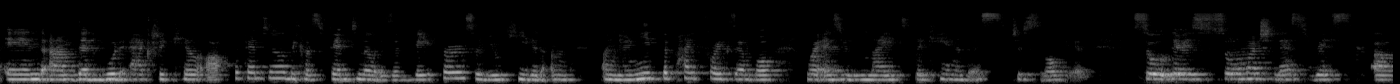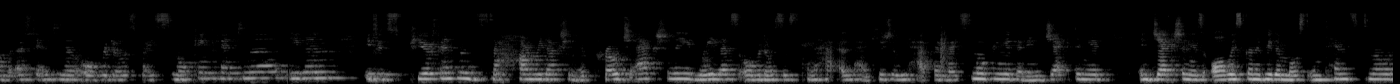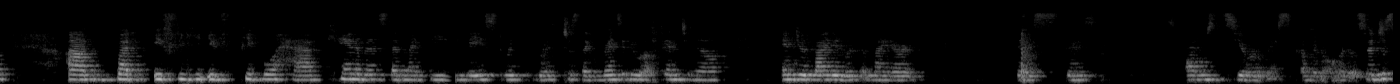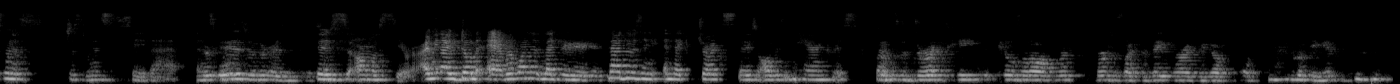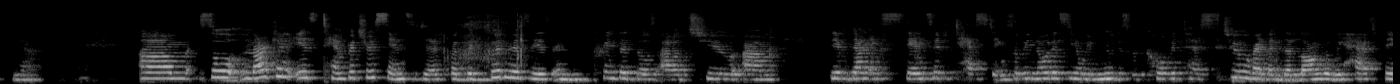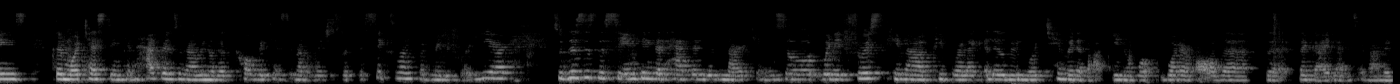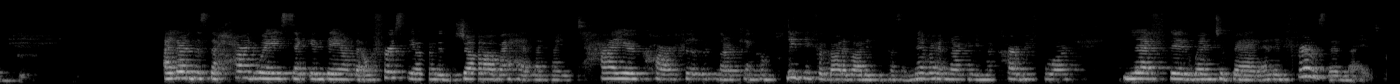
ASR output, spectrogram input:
And um, that would actually kill off the fentanyl because fentanyl is a vapor. So you heat it un- underneath the pipe, for example, whereas you light the cannabis to smoke it. So there is so much less risk of a fentanyl overdose by smoking fentanyl even. If it's pure fentanyl, it's a harm reduction approach actually. Way less overdoses can ha- like usually happen by smoking it than injecting it. Injection is always going to be the most intense mode. Um, but if if people have cannabis that might be laced with with just like residue of fentanyl, and you light it with a lighter, there's there's almost zero risk of an overdose. So I just want to just want to say that. as There well. is or there isn't. There's almost zero. I mean, I don't ever want to like Yeah, yeah, yeah. not using and like drugs. There's always inherent risk. So But it's the direct heat that kills it all ver- versus like the vaporizing of, of Mhm. cooking it. Mhm, Yeah. Um, so Narcan is temperature sensitive, but the good news is, and we printed those out too, um, they've done extensive testing. So we noticed, you know, we knew this with COVID tests too, right? Like the longer we have things, the more testing can happen. So now we know that COVID testing not only is good for six months, but maybe for a year. So this is the same thing that happened with Narcan. So when it first came out, people were like a little bit more timid about, you know, what, what are all the, the, the guidelines around it. I learned this the hard way, second day on the, or first day on the job, I had like my entire car filled with Narcan, completely forgot about it because I never had Narcan in my car before. Left it, went to bed, and it froze that night.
